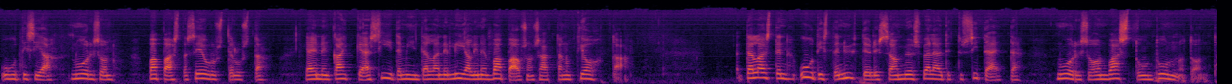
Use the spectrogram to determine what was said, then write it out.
uutisia nuorison vapaasta seurustelusta ja ennen kaikkea siitä, mihin tällainen liiallinen vapaus on saattanut johtaa. Tällaisten uutisten yhteydessä on myös väläytetty sitä, että nuoriso on vastuun tunnotonta.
